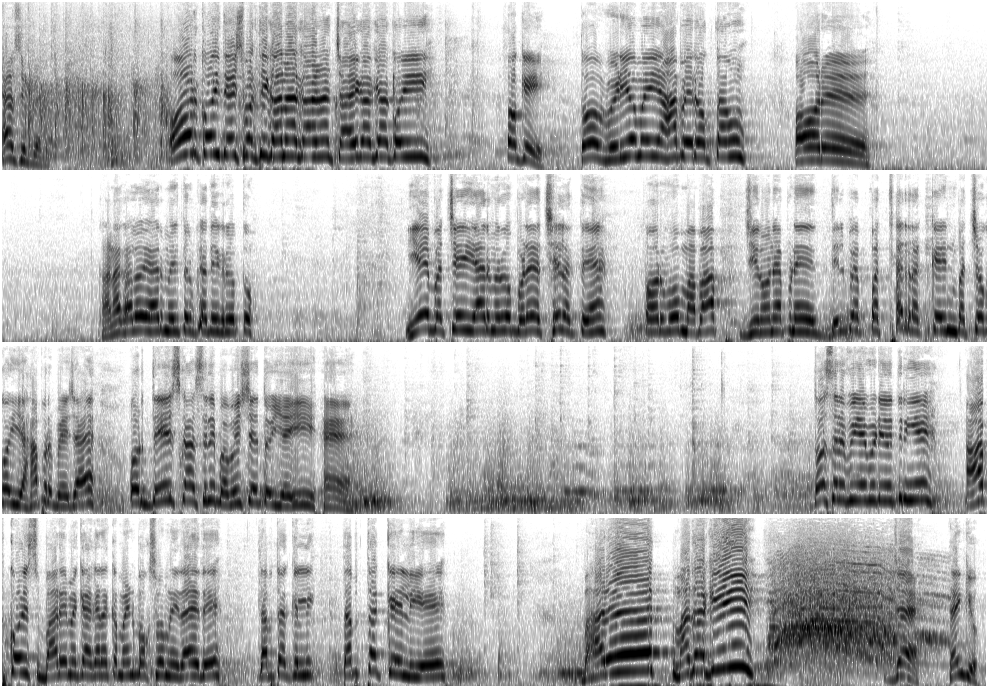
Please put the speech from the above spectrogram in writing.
very और कोई देशभक्ति गाना गाना चाहेगा क्या कोई? ओके तो वीडियो में यहाँ पे रोकता हूँ और खाना खा लो यार, मेरी तरफ़ क्या देख रहे हो तो? ये बच्चे यार मेरे को बड़े अच्छे लगते हैं और वो माँ बाप जिन्होंने अपने दिल पे पत्थर रख के इन बच्चों को यहाँ पर भेजा है और देश का असली भविष्य तो यही है। तो सिर्फ़ ये वीडियो इतनी है। आपको इस बारे में क्या करें? कमेंट बॉक्स में अपनी राय दे। तब तक के लिए तब तक के लिए भारत माता की जय। Thank you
